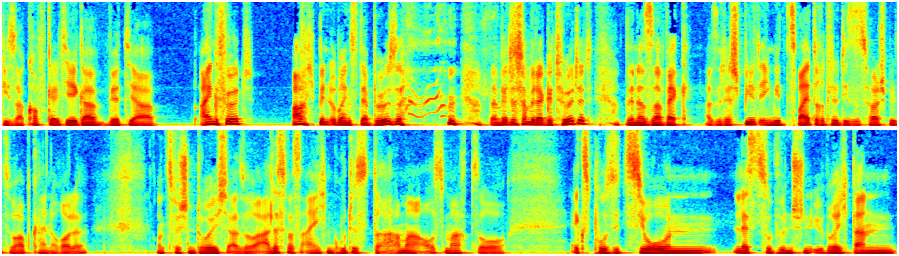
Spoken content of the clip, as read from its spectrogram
dieser Kopfgeldjäger wird ja eingeführt. Ach, ich bin übrigens der Böse. dann wird er schon wieder getötet und dann ist er weg. Also der spielt irgendwie zwei Drittel dieses Hörspiels überhaupt keine Rolle. Und zwischendurch, also alles, was eigentlich ein gutes Drama ausmacht, so Exposition lässt zu wünschen übrig. Dann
